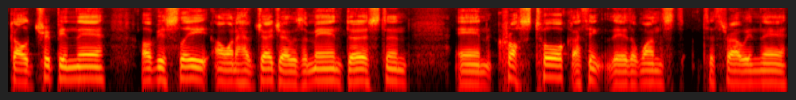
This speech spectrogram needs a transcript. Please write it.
Gold Trip in there. Obviously, I want to have JoJo as a man, Durston, and Cross Talk. I think they're the ones to throw in there.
